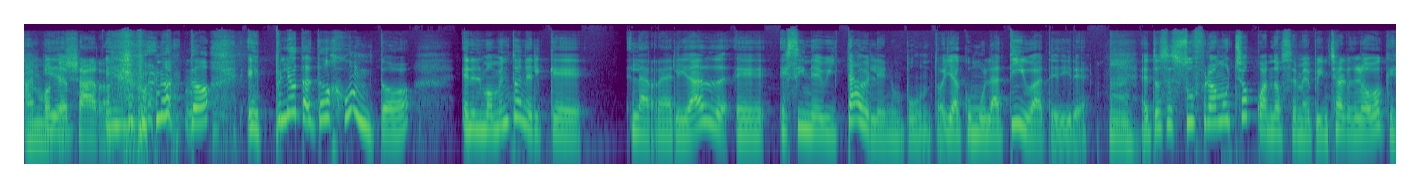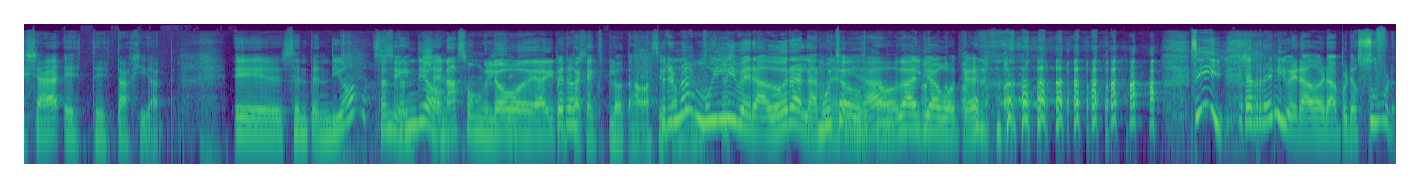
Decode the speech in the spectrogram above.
A embotellar. Y de, y de pronto explota todo junto en el momento en el que la realidad eh, es inevitable en un punto y acumulativa, te diré. Mm. Entonces sufro mucho cuando se me pincha el globo que ya este, está gigante. Eh, ¿Se entendió? ¿Se Sí, entendió? Llenas un globo Sí. de aire Pero- hasta que explota, Pero básicamente. no es muy liberadora la Mucho realidad. gusto, Dalia Walker. sí, es re liberadora, pero sufro.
